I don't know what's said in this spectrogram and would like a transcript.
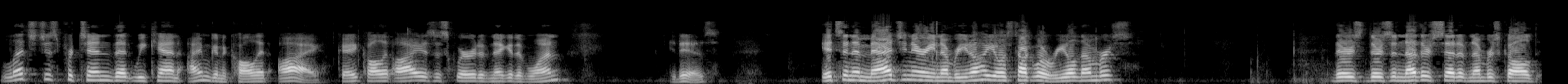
Let's just pretend that we can. I'm going to call it i. Okay, call it i as the square root of negative 1. It is. It's an imaginary number. You know how you always talk about real numbers? There's, there's another set of numbers called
